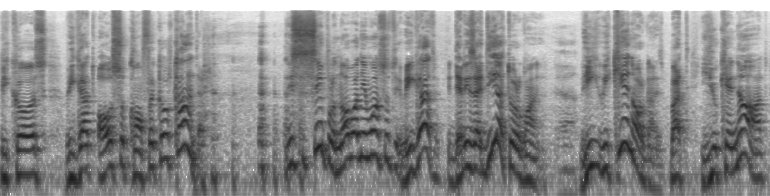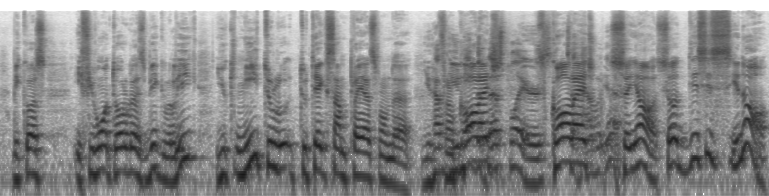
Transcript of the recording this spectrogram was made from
because we got also conflict of calendar. this is simple. Nobody wants to. We got there is idea to organize. Yeah. We we can organize, but you cannot because if you want to organize big league, you need to to take some players from the You have- from you college, best players college. have yeah. So you know, so this is you know,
